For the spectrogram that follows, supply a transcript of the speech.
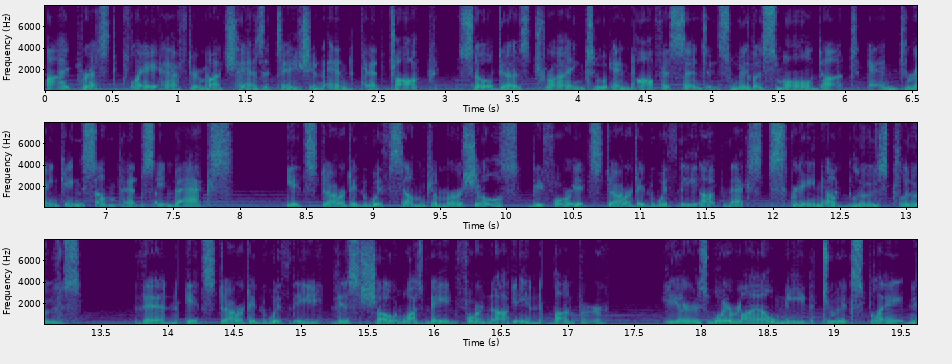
I pressed play after much hesitation and pet talk, so does trying to end off a sentence with a small dot and drinking some Pepsi Max. It started with some commercials before it started with the up next screen of Blues Clues. Then it started with the This show was made for Noggin bumper. Here's where I'll need to explain.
